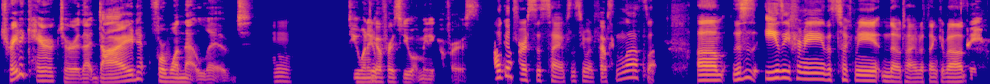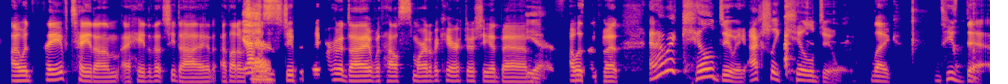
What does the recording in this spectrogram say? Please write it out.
trade a character that died for one that lived. Mm. Do you want to go first? Or do you want me to go first? I'll go first this time since you went first okay. in the last one. Um, this is easy for me. This took me no time to think about. I would save Tatum. I hated that she died. I thought it was yes. a stupid way for her to die with how smart of a character she had been. Yes. I was into it. And I would kill Dewey. Actually kill Dewey. Like he's dead.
